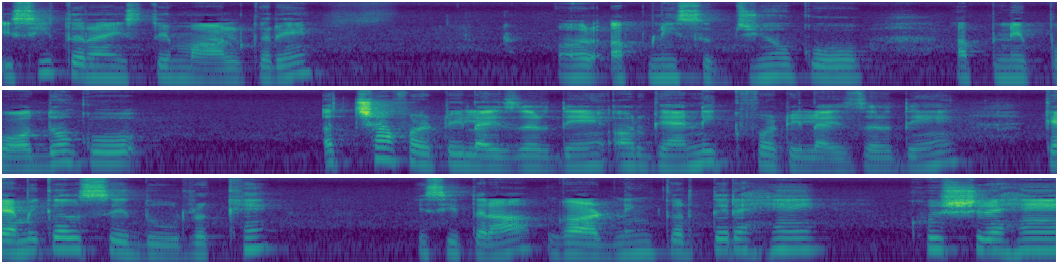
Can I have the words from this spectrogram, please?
इसी तरह इस्तेमाल करें और अपनी सब्जियों को, अपने पौधों को अच्छा फर्टिलाइज़र दें ऑर्गेनिक फर्टिलाइज़र दें केमिकल से दूर रखें। इसी तरह गार्डनिंग करते रहें, खुश रहें।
